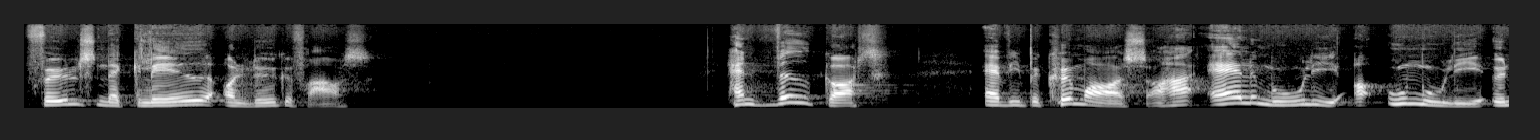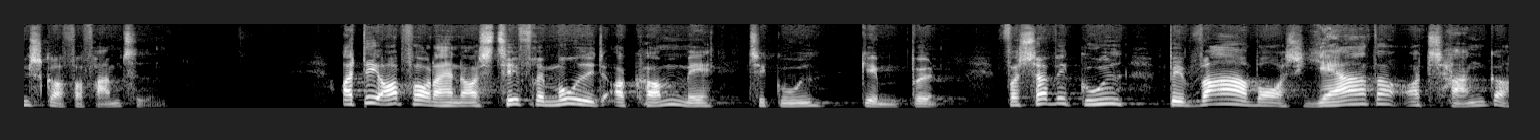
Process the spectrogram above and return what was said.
følelsen af glæde og lykke fra os. Han ved godt, at vi bekymrer os og har alle mulige og umulige ønsker for fremtiden. Og det opfordrer han os til frimodigt at komme med til Gud gennem bøn. For så vil Gud bevare vores hjerter og tanker,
